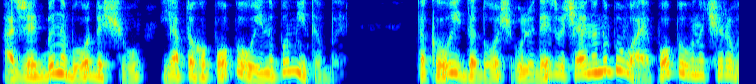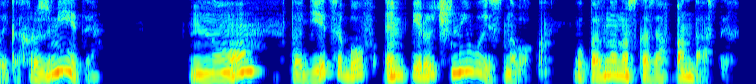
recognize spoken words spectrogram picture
Адже якби не було дощу, я б того попелу і не помітив би. Та коли йде дощ, у людей, звичайно, не буває попелу на черевиках, розумієте? Ну, тоді це був емпіричний висновок, упевнено сказав пандастих.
